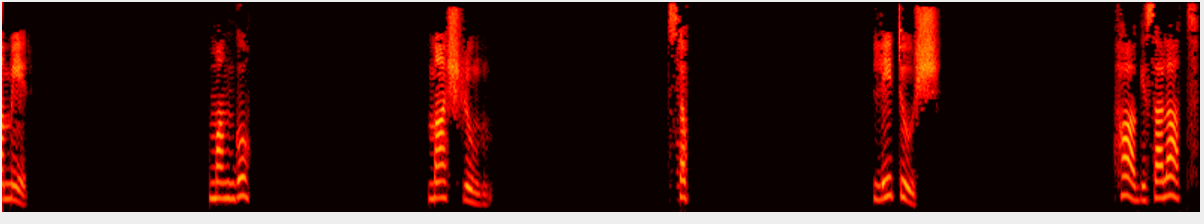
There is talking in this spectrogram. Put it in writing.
आमेर मंगो mushroom. Sap lettuce. Hagesalat.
